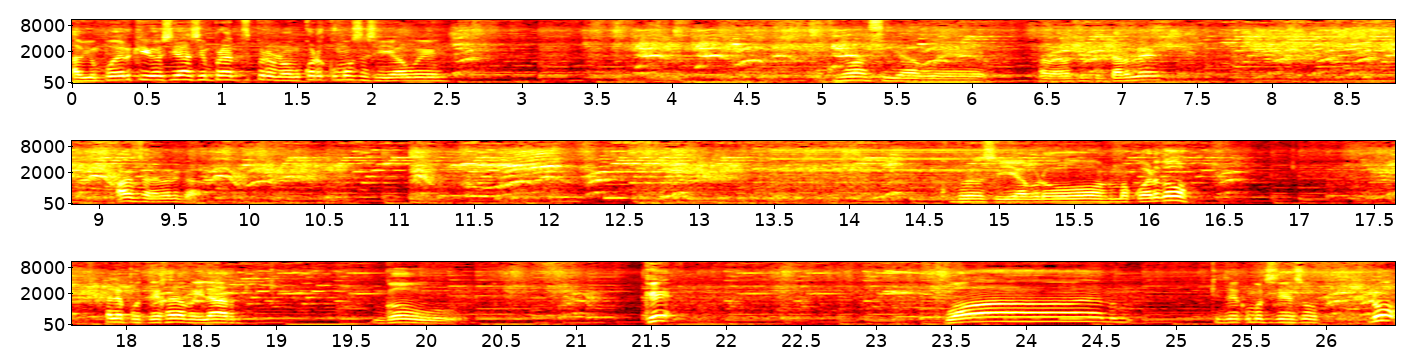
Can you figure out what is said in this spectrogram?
Había un poder que yo hacía siempre antes, pero no me acuerdo cómo se hacía, güey. ¿Cómo hacía, güey? A ver, vamos a intentarle. Vamos la verga. ¿Cómo lo hacía, bro? No me acuerdo. Vale, pues deja de bailar. Go. ¿Qué? What? ¿Quién sabe cómo se eso? ¡No!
